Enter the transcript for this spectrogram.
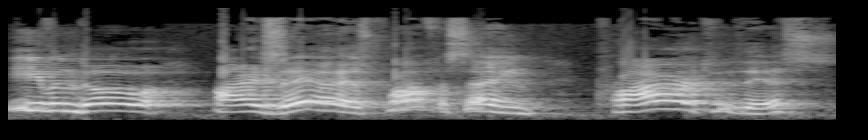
even though Isaiah is prophesying prior to this.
